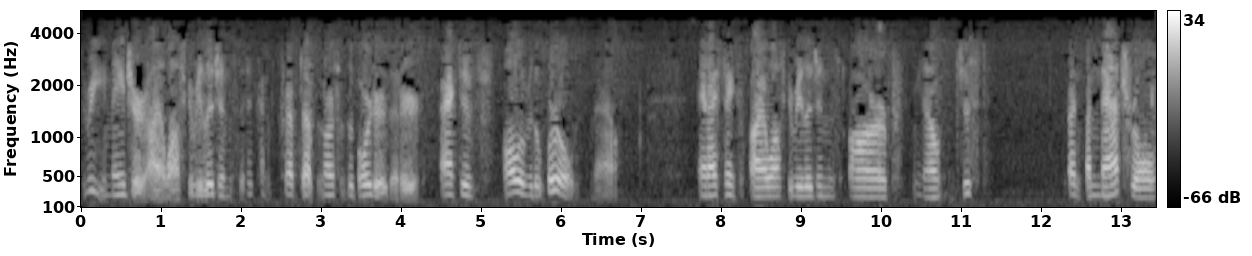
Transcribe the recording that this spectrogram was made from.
three major ayahuasca religions that have kind of crept up north of the border that are active all over the world now. And I think ayahuasca religions are, you know, just a, a natural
